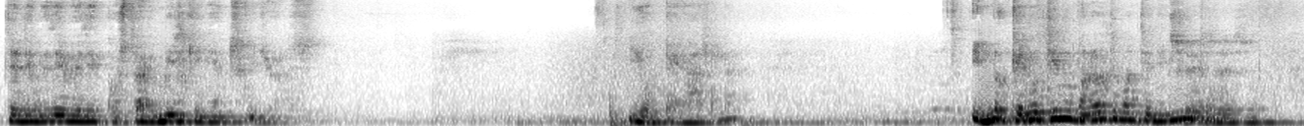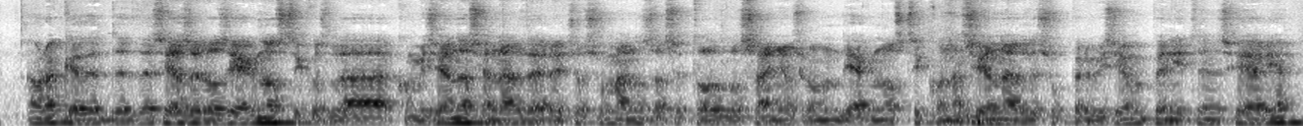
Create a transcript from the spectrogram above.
te debe, debe de costar 1.500 millones? Y operarla. Y no, que no tiene un manual de mantenimiento. Sí, sí, sí. Ahora que decías de los diagnósticos, la Comisión Nacional de Derechos Humanos hace todos los años un diagnóstico nacional de supervisión penitenciaria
